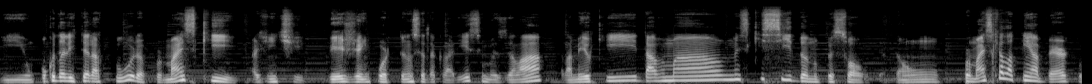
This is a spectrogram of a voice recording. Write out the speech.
E um pouco da literatura, por mais que a gente veja a importância da Clarice, mas ela, ela meio que dava uma, uma esquecida no pessoal. Então, por mais que ela tenha aberto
